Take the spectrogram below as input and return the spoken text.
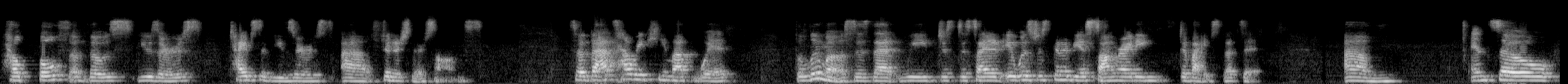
help both of those users, types of users, uh, finish their songs. So that's how we came up with the Lumos is that we just decided it was just going to be a songwriting device. That's it. Um, and so,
